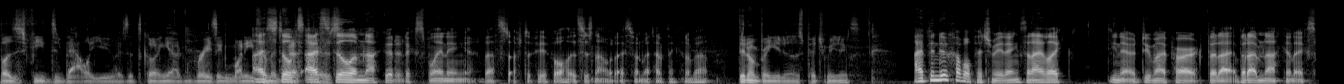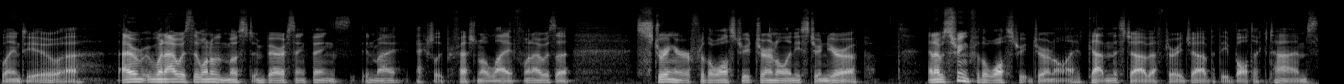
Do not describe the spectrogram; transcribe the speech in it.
BuzzFeed's value as it's going out and raising money from I still investors. I still am not good at explaining that stuff to people. It's just not what I spend my time thinking about. They don't bring you to those pitch meetings. I've been to a couple pitch meetings and I like you know do my part, but I but I'm not going to explain to you. Uh, I remember when I was the, one of the most embarrassing things in my actually professional life when I was a stringer for the Wall Street Journal in Eastern Europe. And I was stringing for the Wall Street Journal. I had gotten this job after a job at the Baltic Times.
